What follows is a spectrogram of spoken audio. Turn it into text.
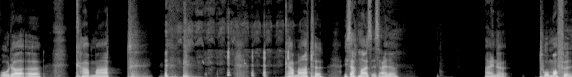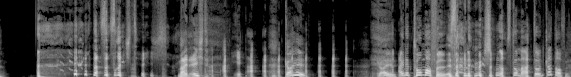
oder äh, Kamat Kamate. Ich sag mal, es ist eine eine Tomoffel. Das ist richtig. Nein, echt? Ja. Geil. Geil. Eine Tomoffel ist eine Mischung aus Tomate und Kartoffel.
